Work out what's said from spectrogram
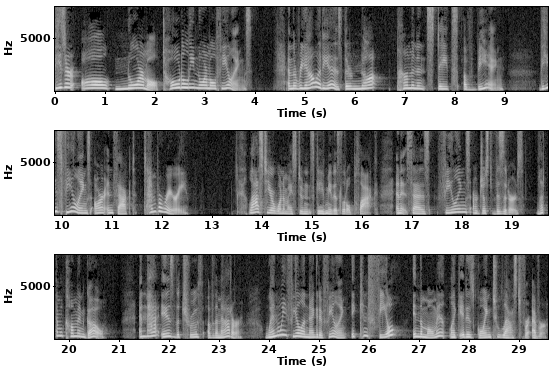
These are all normal, totally normal feelings. And the reality is, they're not permanent states of being. These feelings are, in fact, temporary. Last year, one of my students gave me this little plaque, and it says, Feelings are just visitors. Let them come and go. And that is the truth of the matter. When we feel a negative feeling, it can feel in the moment like it is going to last forever,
